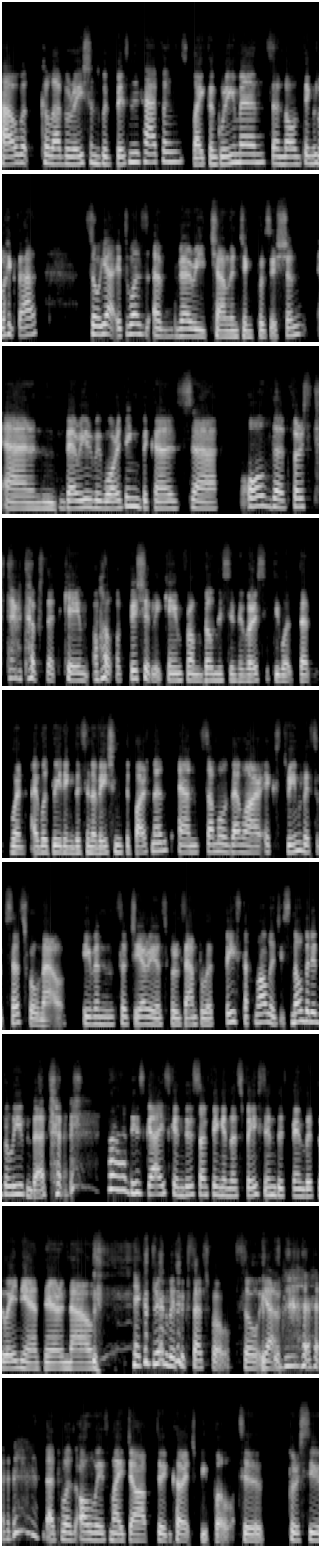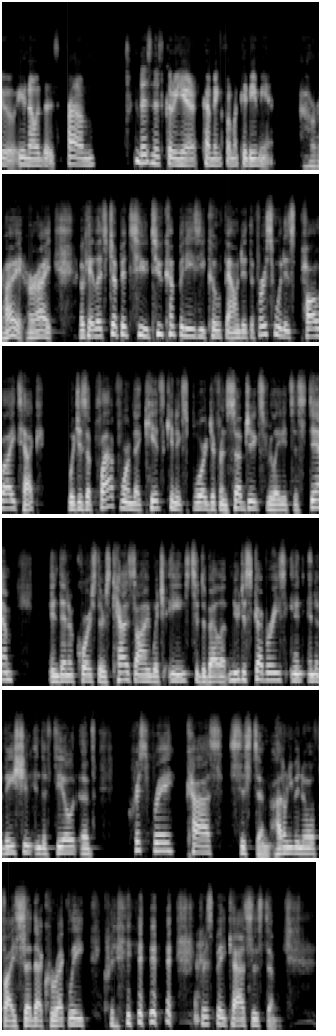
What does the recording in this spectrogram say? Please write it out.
how collaborations with business happens, like agreements and all things like that. So yeah, it was a very challenging position and very rewarding because uh, all the first startups that came, well, officially came from Vilnius University was that when I was leading this innovation department. And some of them are extremely successful now. Even such areas, for example, as space technologies. Nobody believed that ah, these guys can do something in the space industry in Lithuania. And they're now extremely successful. So, yeah, that was always my job to encourage people to pursue, you know, this um, business career coming from academia. All right. All right. Okay. Let's jump into two companies you co founded. The first one is Pauli Tech, which is a platform that kids can explore different subjects related to STEM. And then, of course, there's Caszyme, which aims to develop new discoveries and innovation in the field of CRISPR Cas system. I don't even know if I said that correctly. CRISPR Cas system.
